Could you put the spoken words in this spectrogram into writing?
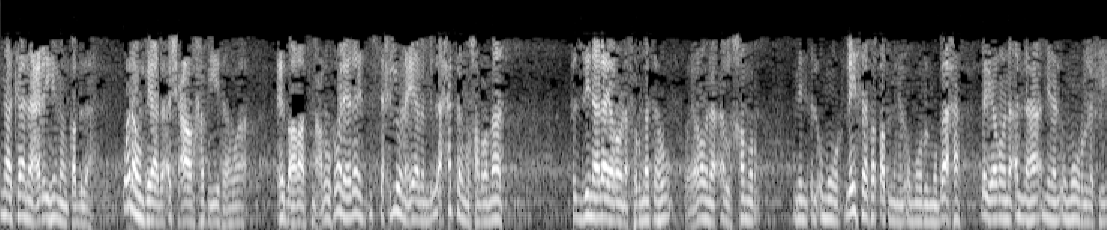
ما كان عليه من قبله. ولهم في هذا أشعار خبيثة وعبارات معروفة ولهذا يستحلون عياذا بالله حتى المحرمات. فالزنا لا يرون حرمته ويرون الخمر من الأمور ليس فقط من الأمور المباحة بل يرون أنها من الأمور التي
